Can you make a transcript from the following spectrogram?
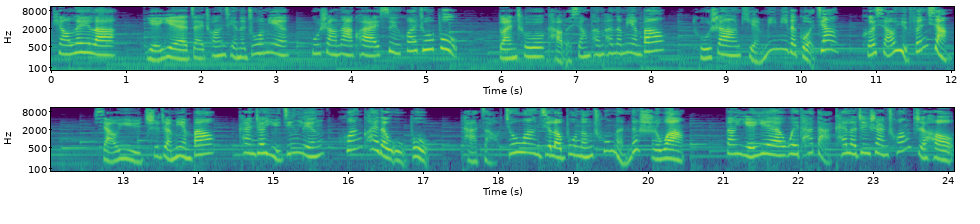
跳累了，爷爷在窗前的桌面铺上那块碎花桌布。端出烤得香喷喷的面包，涂上甜蜜蜜的果酱，和小雨分享。小雨吃着面包，看着雨精灵欢快的舞步，他早就忘记了不能出门的失望。当爷爷为他打开了这扇窗之后，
